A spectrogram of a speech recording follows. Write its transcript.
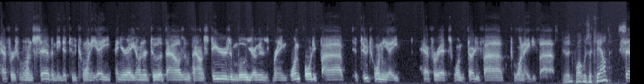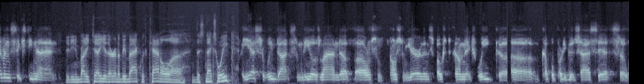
heifers 170 to 228, and your 800 to 1,000 pound steers and bull yearlings bring 145 to 228 heiferettes 135 to 185. Good. What was the count? 769. Did anybody tell you they're going to be back with cattle uh, this next week? Yes, sir. We've got some deals lined up uh, on some on some yearlings supposed to come next week. Uh, uh, a couple pretty good size sets. So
